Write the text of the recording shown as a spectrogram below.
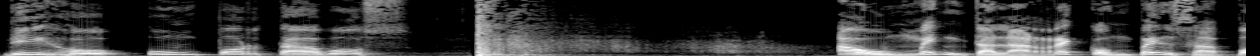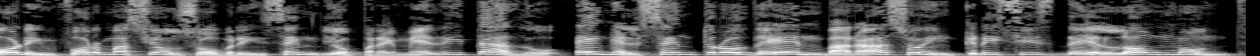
dijo un portavoz. Aumenta la recompensa por información sobre incendio premeditado en el Centro de Embarazo en Crisis de Longmont.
